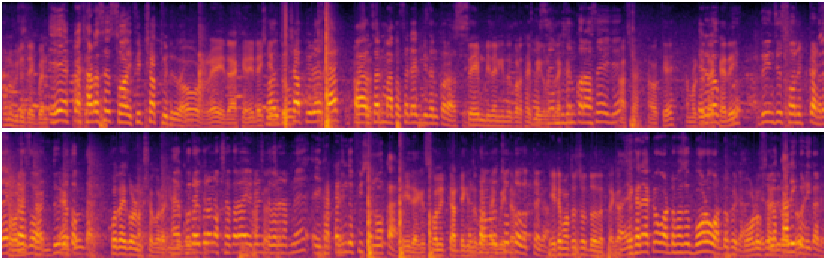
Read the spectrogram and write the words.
সম্পূর্ণ ভিডিও দেখবেন। এই একটা আচ্ছা। খাট আছে 6 ফিট 7 ফিটের ভাই। ওরে দেখেন এটা কিন্তু 6 ফিট 7 ফিটের খাট আচ্ছা, পার সাইড মাথা সাইড এক ডিজাইন করা আছে। সেম ডিজাইন কিন্তু করা থাকবে এগুলো সেম ডিজাইন করা আছে এই যে। আচ্ছা ওকে আমরা একটু দেখাই দিই। 2 ইঞ্চি সলিড কাট একটা জয়েন্ট দুইটা তক্তা। খোদাই করা নকশা করা হ্যাঁ খোদাই করা নকশা করা এটা আচ্ছা, নিতে পারেন আপনি এই খাটটা কিন্তু পিছে নকা। এই দেখেন সলিড কাটটা কিন্তু করা থাকবে এটা। এটা মাত্র 14000 টাকা হ্যাঁ, এখানে একটা ওয়ার্ডরোব আছে বড় ওয়ার্ডরোব এটা। বড় সাইজের কালি করি কাটে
